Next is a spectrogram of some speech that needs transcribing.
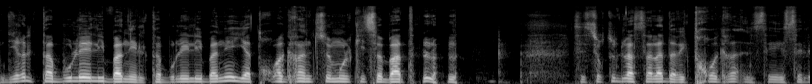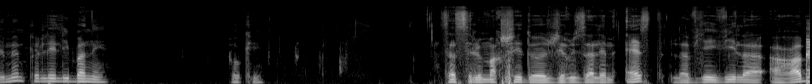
On dirait le taboulé libanais. Le taboulé libanais, il y a trois grains de semoule qui se battent. c'est surtout de la salade avec trois grains. C'est les mêmes que les libanais. Ok. Ça, c'est le marché de Jérusalem-Est, la vieille ville arabe.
